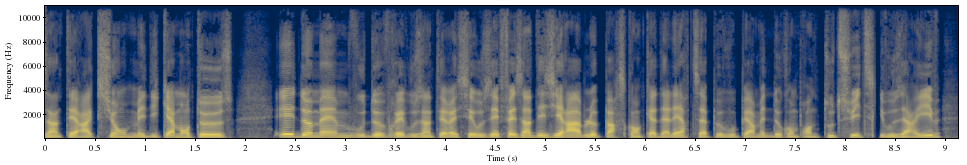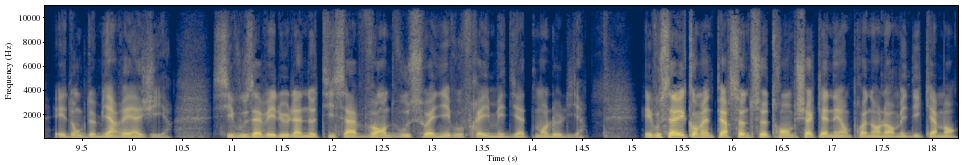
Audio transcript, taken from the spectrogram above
interactions médicamenteuses. Et de même, vous devrez vous intéresser aux effets indésirables parce qu'en cas d'alerte, ça peut vous permettre de comprendre tout de suite ce qui vous arrive et donc de bien réagir. Si vous avez lu la notice avant de vous soigner, vous ferez immédiatement le lien. Et vous savez combien de personnes se trompent chaque année en prenant leurs médicaments?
